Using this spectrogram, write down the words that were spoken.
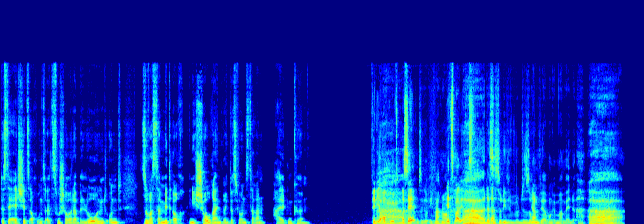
dass der Edge jetzt auch uns als Zuschauer da belohnt und sowas damit auch in die Show reinbringt, dass wir uns daran halten können. Finde ich auch gut. Ah, Marcel, ich mach noch. Jetzt mal ah, das ja? ist so die Zone-Werbung ja. immer am Ende. Ah.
